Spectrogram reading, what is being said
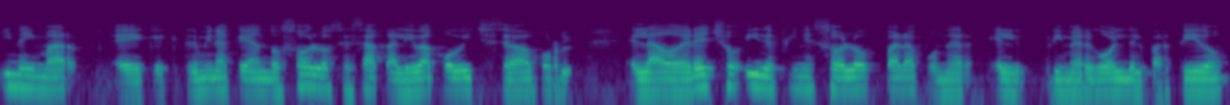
y Neymar eh, que, termina quedando solo, se saca Livakovic, se va por el lado derecho y define solo para poner el primer gol del partido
